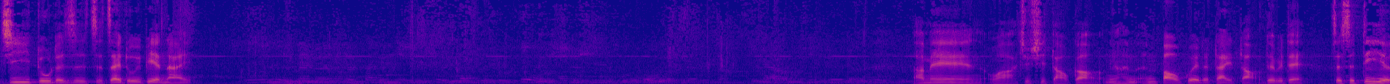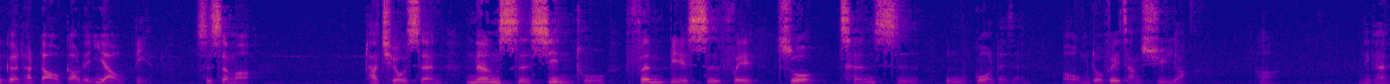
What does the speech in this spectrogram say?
基督的日子。再读一遍来。阿门！哇，继续祷告，你看很很宝贵的代祷，对不对？这是第二个他祷告的要点是什么？他求神能使信徒分别是非，做诚实无过的人。哦，我们都非常需要啊！你看，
